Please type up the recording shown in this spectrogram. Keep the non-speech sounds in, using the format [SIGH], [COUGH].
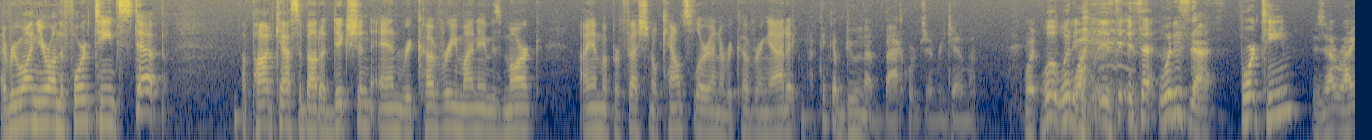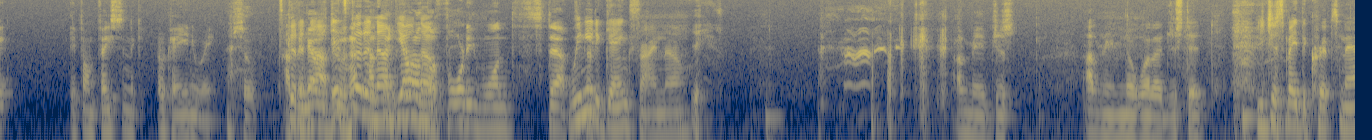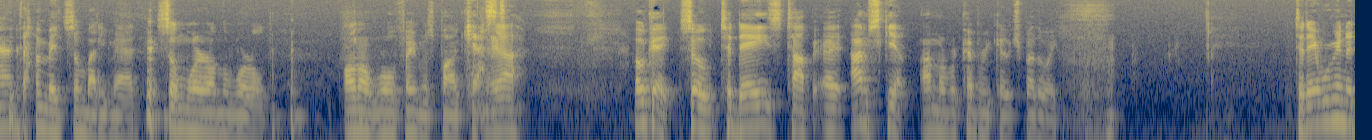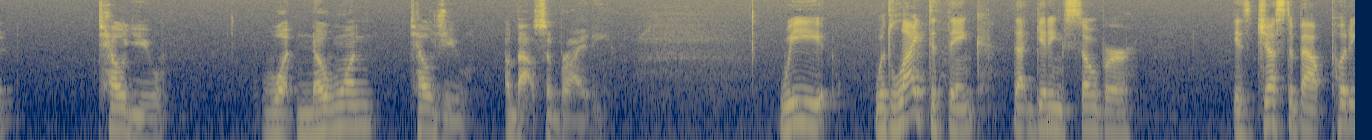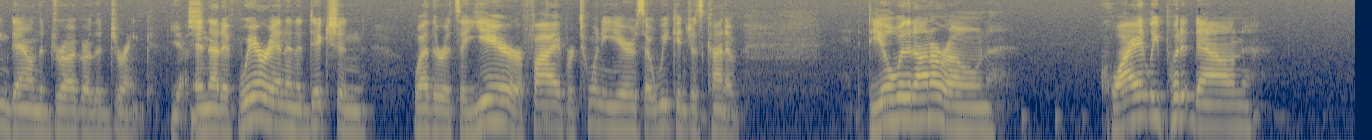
Everyone, you're on the 14th step, a podcast about addiction and recovery. My name is Mark. I am a professional counselor and a recovering addict. I think I'm doing that backwards every time. I, what, What, what, Is, is that? What is that? 14? is that right? If I'm facing the okay, anyway. So [LAUGHS] it's good enough. It's good [LAUGHS] enough. Y'all on know. the 41th step. We need a [LAUGHS] gang sign though. I may have just. I don't even know what I just did. [LAUGHS] You just made the Crips mad. [LAUGHS] I made somebody mad somewhere on the world, on our world famous podcast. Yeah. [LAUGHS] Okay, so today's topic. Uh, I'm Skip. I'm a recovery coach, by the way. Today we're going to tell you what no one tells you about sobriety. We would like to think that getting sober is just about putting down the drug or the drink. Yes. And that if we're in an addiction, whether it's a year or five or 20 years, that we can just kind of deal with it on our own, quietly put it down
